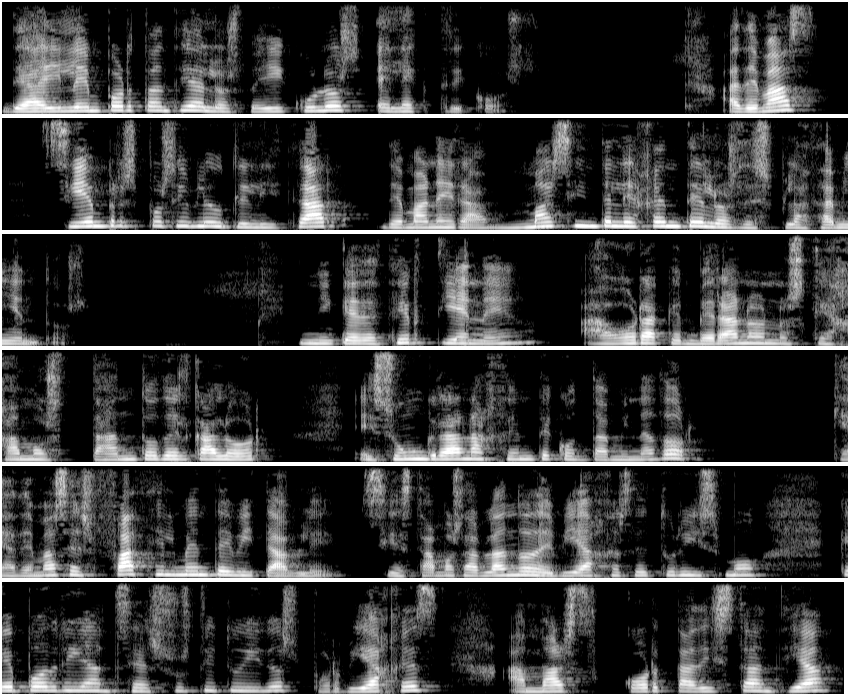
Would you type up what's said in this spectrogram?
De ahí la importancia de los vehículos eléctricos. Además, siempre es posible utilizar de manera más inteligente los desplazamientos. Ni que decir tiene, ahora que en verano nos quejamos tanto del calor, es un gran agente contaminador que además es fácilmente evitable si estamos hablando de viajes de turismo que podrían ser sustituidos por viajes a más corta distancia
